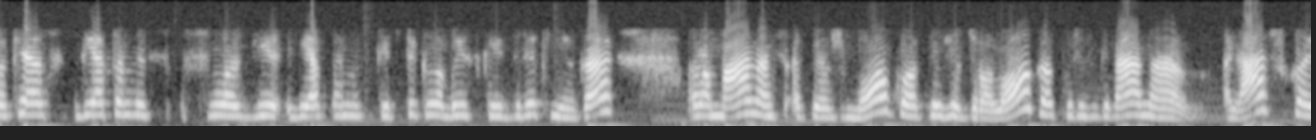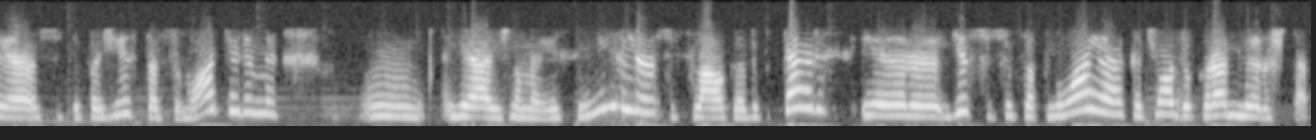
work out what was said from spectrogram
Tokias vietomis slogi, vietomis kaip tik labai skaidri knyga, romanas apie žmogų, apie hidrologą, kuris gyvena Alaskoje, susipažįsta su moterimi, jie, žinoma, įsimylė, susilaukia dukters ir jis susisapnuoja, kad jo dukra miršta.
